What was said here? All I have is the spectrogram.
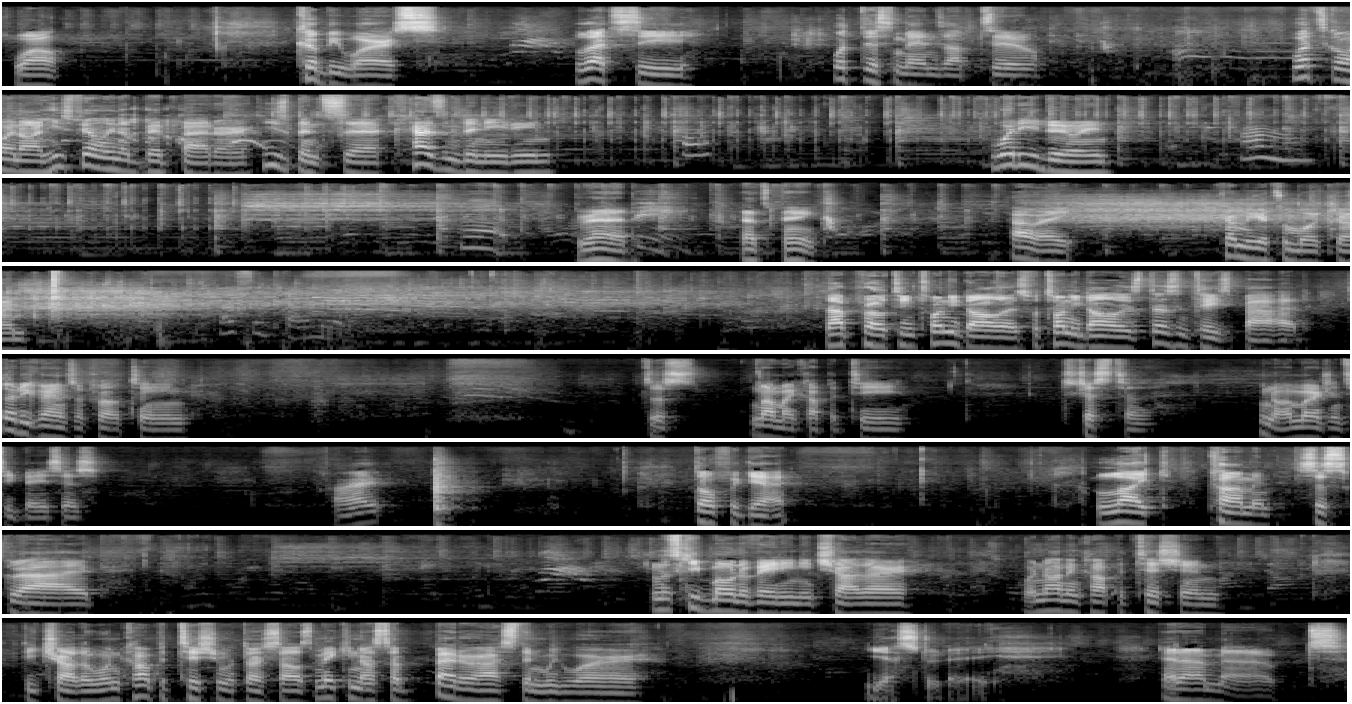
Well, could be worse. Let's see what this man's up to. What's going on? He's feeling a bit better. He's been sick. Hasn't been eating. What are you doing? Red. Red. That's pink. Alright. Time to get some work done. That protein, $20. For $20, doesn't taste bad. 30 grams of protein just not my cup of tea. It's just a, you know, emergency basis. All right. Don't forget, like, comment, subscribe. let's keep motivating each other. We're not in competition with each other. We're in competition with ourselves, making us a better us than we were yesterday and I'm out.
